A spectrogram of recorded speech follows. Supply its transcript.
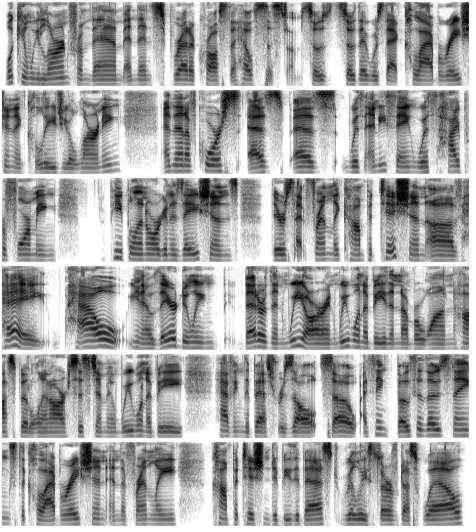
What can we learn from them and then spread across the health system? So so there was that collaboration and collegial learning. And then of course as as with anything with high performing people in organizations there's that friendly competition of hey how you know they're doing better than we are and we want to be the number one hospital in our system and we want to be having the best results. So i think both of those things the collaboration and the friendly competition to be the best really served us well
